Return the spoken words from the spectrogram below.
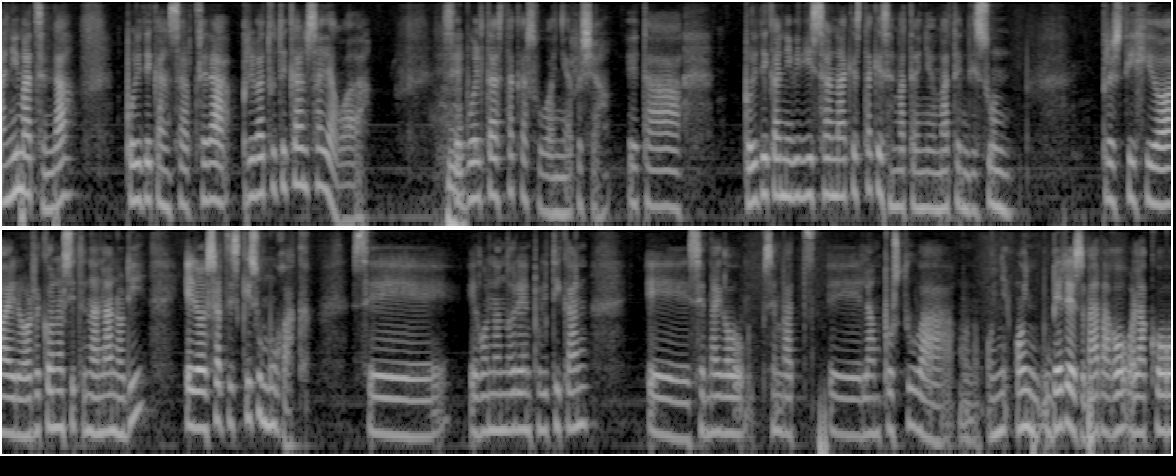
animatzen da politikan sartzera, privatutikan zailagoa da. Ze buelta ez da kasu baina erresa. Eta politikan ibili izanak ez dakiz ematen ematen dizun prestigioa, ero rekonozitzen lan hori, ero esartizkizu mugak. Ze egon ondoren politikan e, zenbait gau, zenbat e, lanpostu ba, bueno, oin, oin berez badago olako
